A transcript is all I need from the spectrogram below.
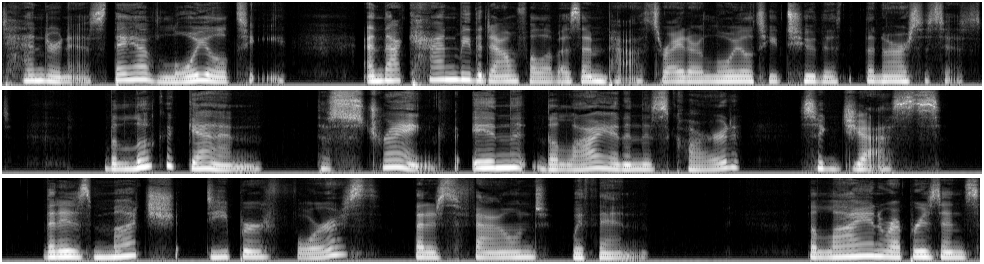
tenderness, they have loyalty. And that can be the downfall of us empaths, right? Our loyalty to the, the narcissist. But look again, the strength in the lion in this card suggests that it is much deeper force that is found within. The lion represents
